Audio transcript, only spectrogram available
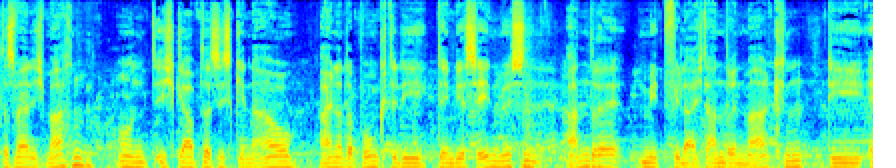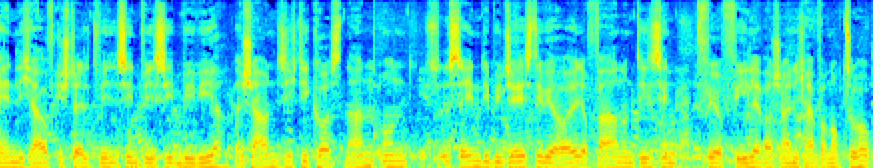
Das werde ich machen und ich glaube, das ist genau einer der Punkte, die, den wir sehen müssen. Andere mit vielleicht anderen Marken, die ähnlich aufgestellt sind wie, sie, wie wir, schauen sich die Kosten an und sehen die Budgets, die wir heute fahren und die sind für viele wahrscheinlich einfach noch zu hoch.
